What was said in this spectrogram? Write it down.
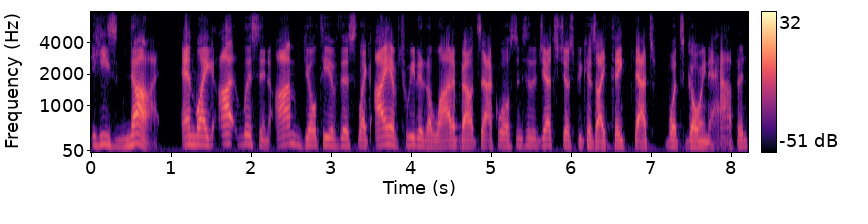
he's not. And like, I listen, I'm guilty of this. Like, I have tweeted a lot about Zach Wilson to the Jets just because I think that's what's going to happen.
